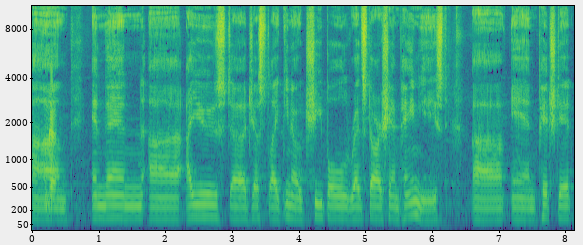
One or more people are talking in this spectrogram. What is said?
Um, And then uh, I used uh, just like, you know, cheap old Red Star champagne yeast uh, and pitched it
